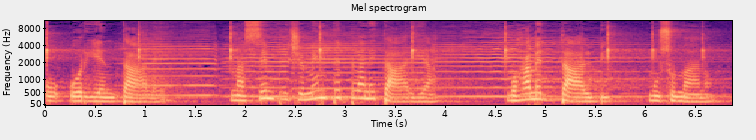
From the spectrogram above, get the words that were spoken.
o orientale, ma semplicemente planetaria. Mohammed Talbi, musulmano.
